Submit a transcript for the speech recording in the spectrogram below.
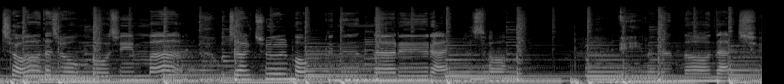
쳐다 좀 보지만 어쩔 줄 모르는 나를 알면서 이러는 너난 싫어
